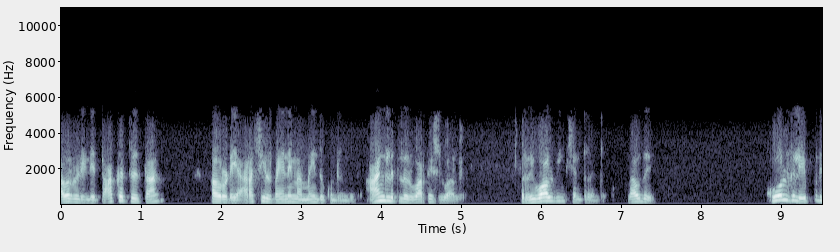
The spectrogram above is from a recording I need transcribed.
அவர்களுடைய தாக்கத்தில் தான் அவருடைய அரசியல் பயணம் அமைந்து கொண்டிருந்தது. ஆங்கிலத்தில் ஒரு வார்த்தை சொல்வார்கள். ரிவால்விங் சென்டர் என்று. அதாவது கோள்கள் எப்படி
